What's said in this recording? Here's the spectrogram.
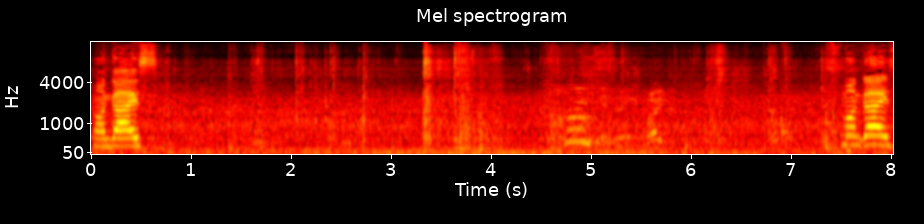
Come on, guys. Come on, guys.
